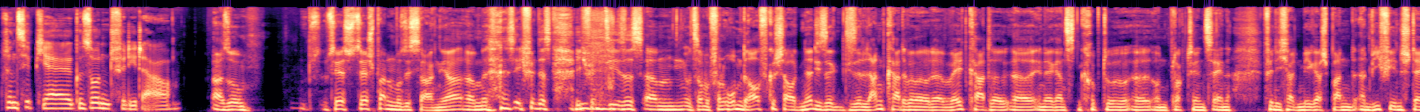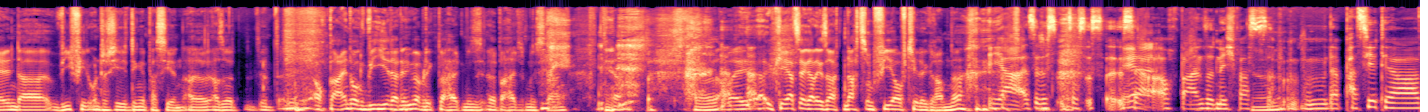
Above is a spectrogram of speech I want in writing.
prinzipiell gesund für die DAO. Also sehr, sehr spannend, muss ich sagen. Ja, ähm, ich finde das, ich finde dieses ähm, von oben drauf geschaut, ne, diese diese Landkarte oder Weltkarte äh, in der ganzen Krypto äh, und Blockchain-Szene finde ich halt mega spannend. An wie vielen Stellen da wie viel unterschiedliche Dinge passieren. Also, also auch beeindruckend, wie ihr da den Überblick behalten, äh, behaltet, muss ich sagen. Ja. Äh, aber Kay hat ja gerade gesagt, nachts um vier auf Telegram, ne? Ja, also das, das ist, ist ja. ja auch wahnsinnig, was ja. da passiert ja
